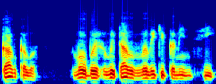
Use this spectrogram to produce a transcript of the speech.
кавкало, мов би глитав великі камінці.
